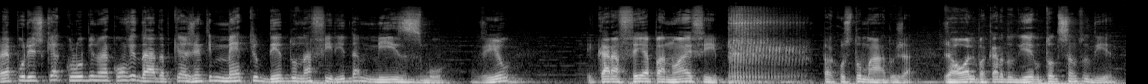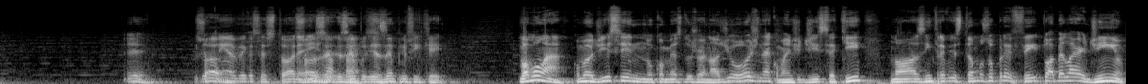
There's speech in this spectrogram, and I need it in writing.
É por isso que a clube não é convidada, porque a gente mete o dedo na ferida mesmo, viu? E cara feia pra nós, fi, tô acostumado já. Já olho pra cara do Diego todo santo dia. E, só tem a ver com essa história só aí, exemplo, exemplifiquei. Vamos lá, como eu disse no começo do jornal de hoje, né? Como a gente disse aqui, nós entrevistamos o prefeito Abelardinho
